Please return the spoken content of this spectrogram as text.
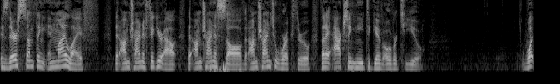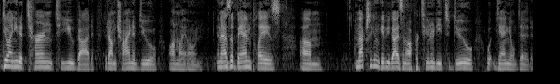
Is there something in my life that I'm trying to figure out, that I'm trying to solve, that I'm trying to work through, that I actually need to give over to you? What do I need to turn to you, God, that I'm trying to do on my own? And as the band plays, um, I'm actually going to give you guys an opportunity to do what Daniel did.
